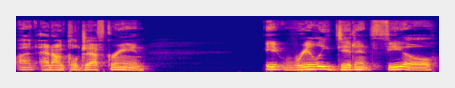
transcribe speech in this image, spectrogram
and, and, Uncle Jeff Green, it really didn't feel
